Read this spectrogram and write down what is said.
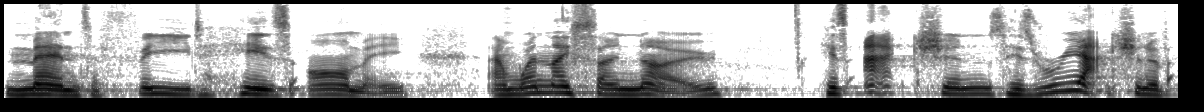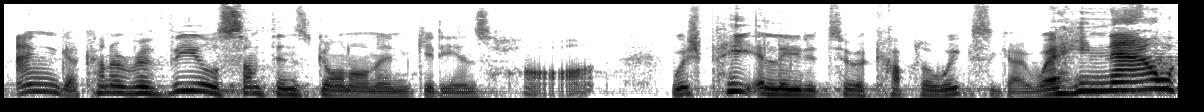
men to feed his army, and when they say no, his actions, his reaction of anger kind of reveals something's gone on in Gideon's heart which Pete alluded to a couple of weeks ago, where he now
